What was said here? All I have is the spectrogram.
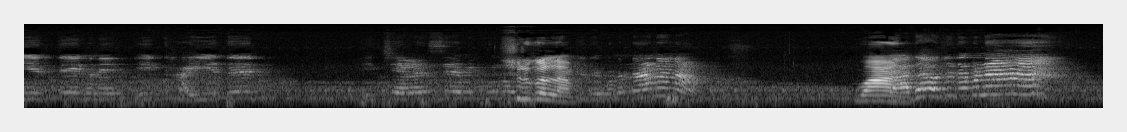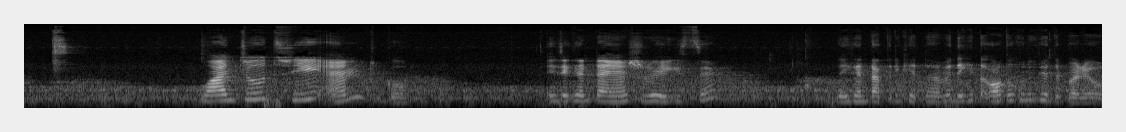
ইয়েতে মানে এই খাইয়েতে এই চ্যালেঞ্জে আমি শুরু করলাম। না। না না ওয়ান দাদা হতে দেবো না। One two three and go এই যেখানে টাইমার শুরু হয়ে গেছে। দেখেন তাড়াতাড়ি খেতে হবে। দেখি কতক্ষণ খেতে পারে ও।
